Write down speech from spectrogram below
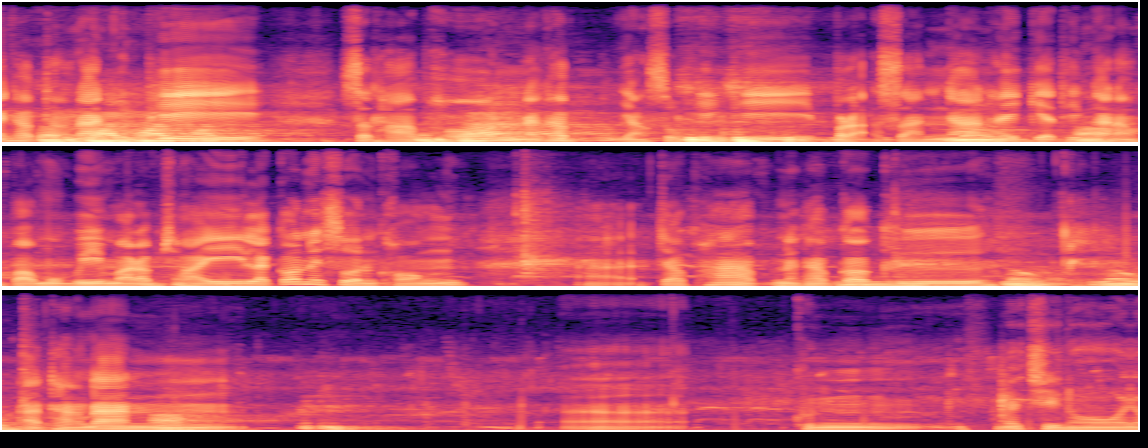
นะครับทางด้านคุณพี่ สถาพรนะครับอย่างสูงยิ่งที่ประสานงานให้เกียรติทีมงานอังเปามูวีมารับใช้ แล้วก็ในส่วนของอ่าเจ้าภาพนะครับก็คืออ่าทางด้านอ่าคุณแม่ชีน้อย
